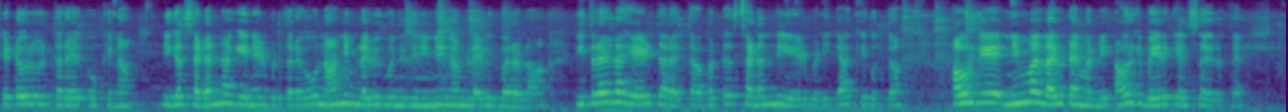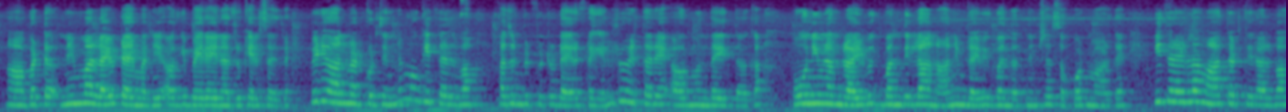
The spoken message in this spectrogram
ಕೆಟ್ಟವರು ಇರ್ತಾರೆ, ಓಕೆನಾ? ಈಗ ಸಡನ್ನಾಗಿ ಏನು ಹೇಳ್ಬಿಡ್ತಾರೆ, ಓ, ನಾನು ನಿಮ್ಮ ಲೈವಿಗೆ ಬಂದಿದ್ದೀನಿ, ನೀನು ನಮ್ಮ ಲೈವಿಗೆ ಬರಲ್ಲ. ಈ ಥರ ಎಲ್ಲ ಹೇಳ್ತಾರೆ ಆಯಿತಾ? ಬಟ್ ಸಡನ್ಲಿ ಹೇಳ್ಬೇಡಿ. ಯಾಕೆ ಗೊತ್ತಾ? ಅವ್ರಿಗೆ ನಿಮ್ಮ ಲೈವ್ ಟೈಮಲ್ಲಿ ಅವ್ರಿಗೆ ಬೇರೆ ಕೆಲಸ ಇರುತ್ತೆ. ಬಟ್ ನಿಮ್ಮ ಲೈವ್ ಟೈಮಲ್ಲಿ ಅವ್ರಿಗೆ ಬೇರೆ ಏನಾದರೂ ಕೆಲಸ ಇದ್ದರೆ ವಿಡಿಯೋ ಆನ್ ಮಾಡ್ಕೊಡ್ತೀನಿ ಅಂದರೆ ಮುಗೀತಲ್ವಾ? ಅದನ್ನು ಬಿಟ್ಬಿಟ್ಟು ಡೈರೆಕ್ಟಾಗಿ ಎಲ್ಲರೂ ಇರ್ತಾರೆ, ಅವ್ರ ಮುಂದೆ ಇದ್ದಾಗ. ಓ, ನೀವು ನಮ್ಮ ಲೈವಿಗೆ ಬಂದಿಲ್ಲ, ನಾನು ನಿಮ್ಮ ಲೈವಿಗೆ ಬಂದು ಹತ್ತು ನಿಮಿಷ ಸಪೋರ್ಟ್ ಮಾಡಿದೆ. ಈ ಥರ ಎಲ್ಲ ಮಾತಾಡ್ತೀರಲ್ವಾ?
